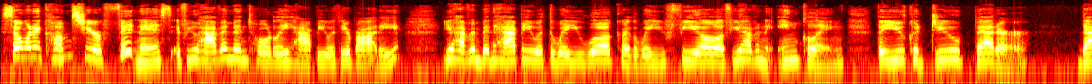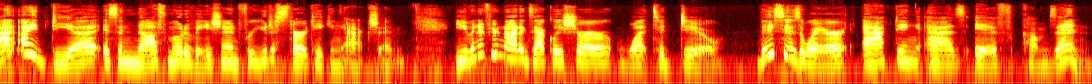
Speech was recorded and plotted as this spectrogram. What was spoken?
So when it comes to your fitness, if you haven't been totally happy with your body, you haven't been happy with the way you look or the way you feel, if you have an inkling that you could do better, that idea is enough motivation for you to start taking action. Even if you're not exactly sure what to do, this is where acting as if comes in.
